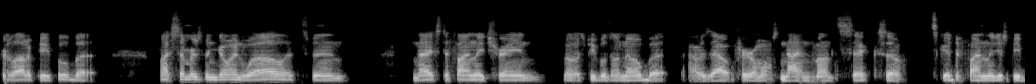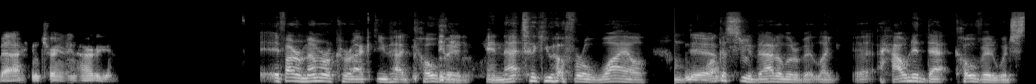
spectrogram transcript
for a lot of people. But my summer's been going well. It's been nice to finally train. Most people don't know, but I was out for almost nine months sick. So it's good to finally just be back and training hard again. If I remember correct, you had COVID and that took you out for a while. Um, yeah. Walk us through that a little bit. Like, uh, how did that COVID, which,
